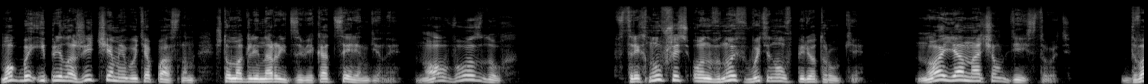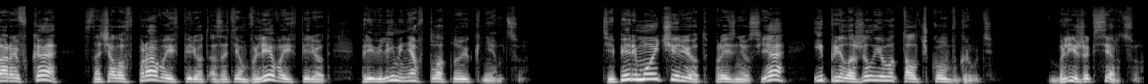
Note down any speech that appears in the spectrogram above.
мог бы и приложить чем-нибудь опасным, что могли нарыть за века Церингены. Но воздух... Встряхнувшись, он вновь вытянул вперед руки. Ну а я начал действовать. Два рывка, сначала вправо и вперед, а затем влево и вперед, привели меня вплотную к немцу. «Теперь мой черед», — произнес я и приложил его толчком в грудь. Ближе к сердцу.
